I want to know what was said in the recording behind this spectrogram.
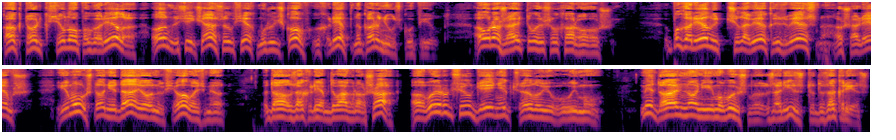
Как только село погорело, он сейчас у всех мужичков хлеб на корню скупил, а урожай-то вышел хороший. Погорелый человек известно, ошалевший. Ему что не дай, он все возьмет. Дал за хлеб два гроша, а выручил денег целую уйму. Медаль, но не ему вышла за риз да за крест.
